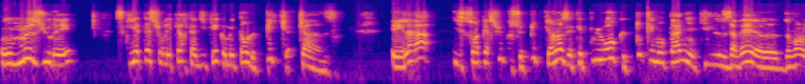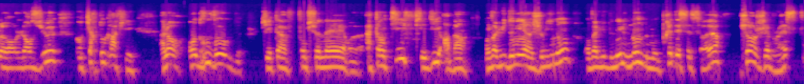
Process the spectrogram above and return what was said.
ont mesuré ce qui était sur les cartes indiqué comme étant le pic 15. Et là, ils se sont aperçus que ce pic 15 était plus haut que toutes les montagnes qu'ils avaient euh, devant leurs yeux en cartographié. Alors, Andrew Vaughan, qui est un fonctionnaire euh, attentif, s'est dit Ah ben, on va lui donner un joli nom, on va lui donner le nom de mon prédécesseur, George Everest.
